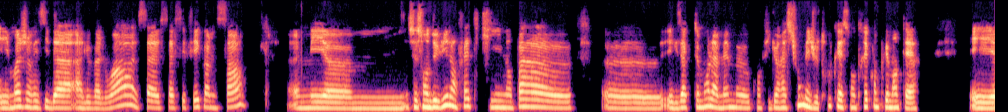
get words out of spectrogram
Et moi, je réside à, Levallois. Ça, ça s'est fait comme ça. Euh, mais euh, ce sont deux villes en fait qui n'ont pas euh, exactement la même configuration, mais je trouve qu'elles sont très complémentaires. Et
